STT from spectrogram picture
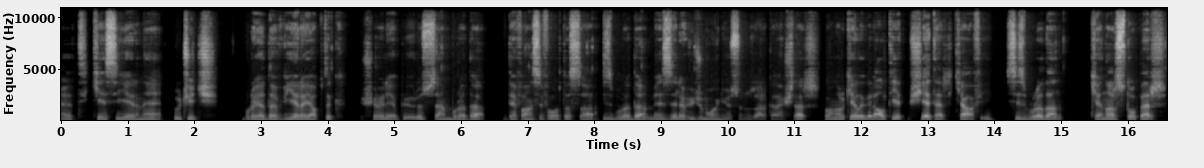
Evet Kesi yerine Lucic. Buraya da Vieira yaptık. Şöyle yapıyoruz. Sen burada defansif orta saha. Siz burada mezzele hücum oynuyorsunuz arkadaşlar. Conor Gallagher 6.70 yeter. Kafi. Siz buradan kenar stoper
